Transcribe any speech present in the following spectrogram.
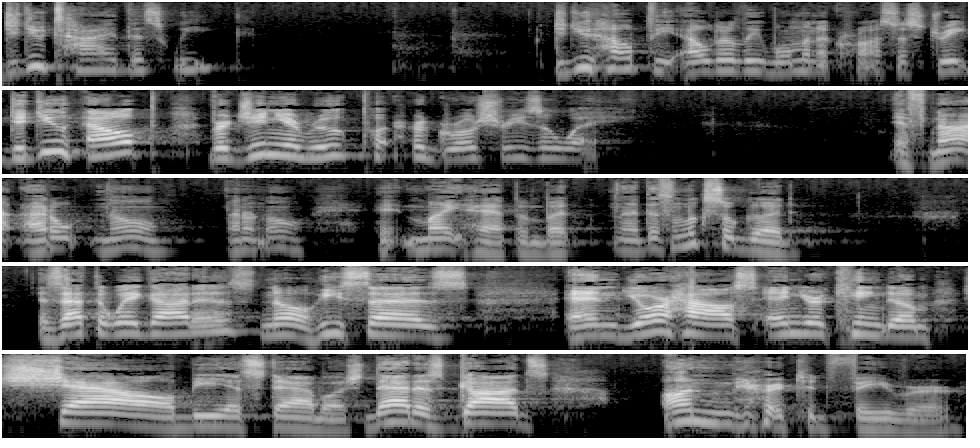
did you tithe this week did you help the elderly woman across the street? Did you help Virginia Root put her groceries away? If not, I don't know. I don't know. It might happen, but it doesn't look so good. Is that the way God is? No. He says, and your house and your kingdom shall be established. That is God's unmerited favor.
